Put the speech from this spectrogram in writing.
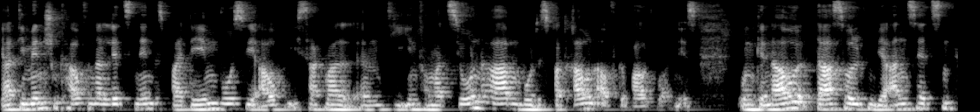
Ja, die Menschen kaufen dann letzten Endes bei dem, wo sie auch, ich sag mal, ähm, die Informationen haben, wo das Vertrauen aufgebaut worden ist. Und genau da sollten wir ansetzen,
